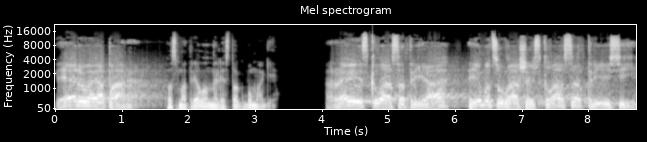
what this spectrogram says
«Первая пара!» — посмотрел он на листок бумаги. «Рэй из класса 3А и Мацуваши из класса 3С».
